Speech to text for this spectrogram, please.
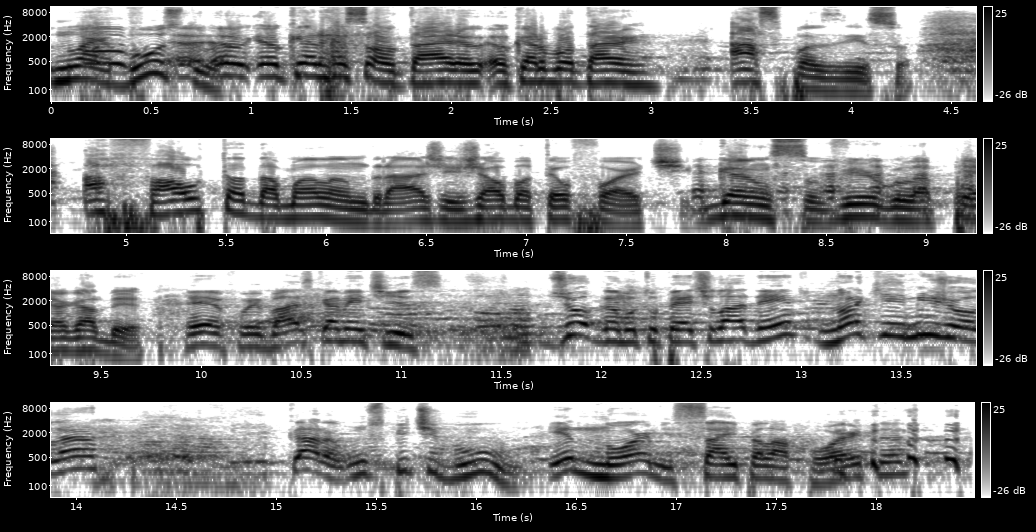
no arbusto... Eu, eu quero ressaltar, eu, eu quero botar aspas nisso. A falta da malandragem já o bateu forte. Ganso, vírgula, PHD. É, foi basicamente isso. Jogamos o tupete lá dentro. Na hora que ele me jogar, cara, uns pitbull enormes saem pela porta.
